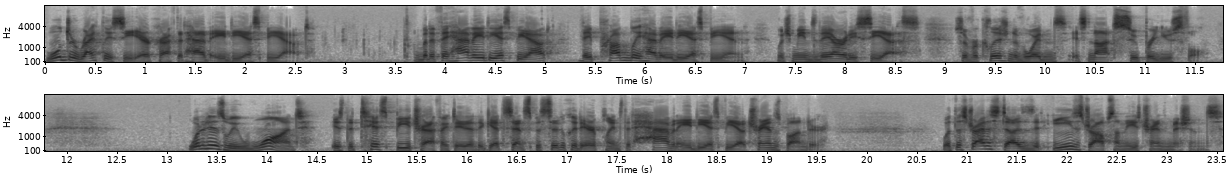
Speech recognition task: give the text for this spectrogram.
We'll directly see aircraft that have ADSB out. But if they have ADSB out, they probably have ADSB in, which means they already see us. So for collision avoidance, it's not super useful. What it is we want is the TIS-B traffic data that gets sent specifically to airplanes that have an ADSB out transponder. What the Stratux does is it eavesdrops on these transmissions.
